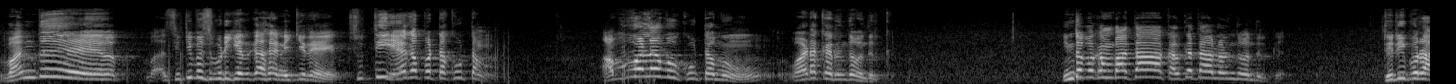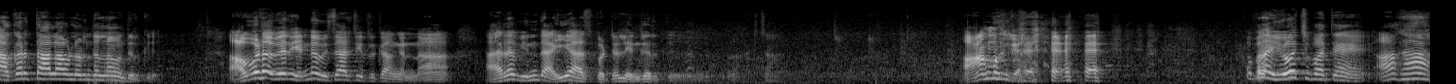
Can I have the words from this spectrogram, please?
வந்து சிட்டி பஸ் பிடிக்கிறதுக்காக நிற்கிறேன் சுற்றி ஏகப்பட்ட கூட்டம். அவ்வளவு கூட்டமும் வடக்கிருந்து வந்திருக்கு. இந்த பக்கம் பார்த்தா கல்கத்தாவில இருந்து வந்திருக்கு. திரிபுரா அகர்தாலாவிலிருந்தெல்லாம் வந்திருக்கு. அவ்வளவு பேர் என்ன விசாரிச்சுட்டு இருக்காங்கன்னா அரவிந்த் ஐ ஹாஸ்பிட்டல் எங்க இருக்கு? ஆமாங்க. அப்பதான் யோசிச்சு பார்த்தேன். ஆகா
